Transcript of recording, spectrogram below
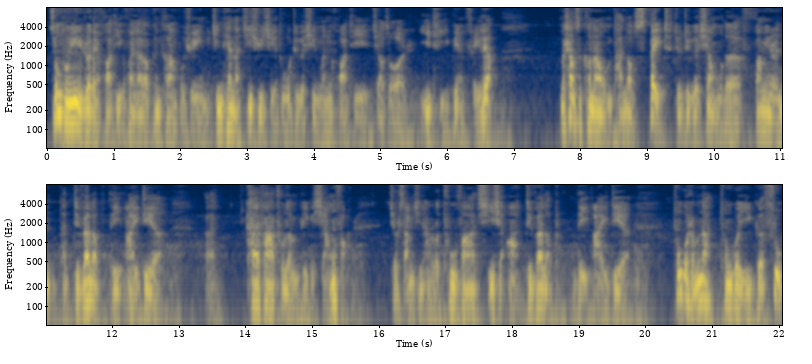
总统英语热点话题，欢迎来到跟特朗普学英语。今天呢，继续解读这个新闻话题，叫做“遗体变肥料”。那么上次课呢，我们谈到 Spate 就这个项目的发明人，他 develop the idea，啊，开发出了这个想法，就是咱们经常说突发奇想啊，develop the idea。通过什么呢？通过一个 through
